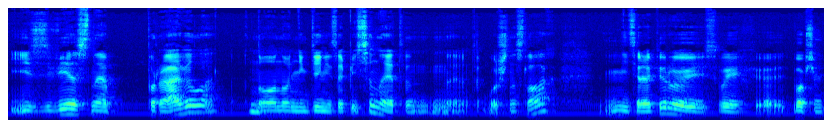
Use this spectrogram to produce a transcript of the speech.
известное правило, но оно нигде не записано, это так больше на словах. Не терапируй своих, э, в общем,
